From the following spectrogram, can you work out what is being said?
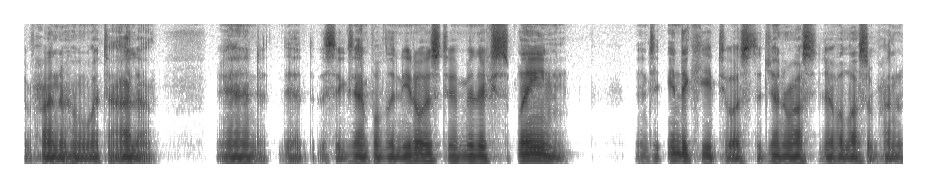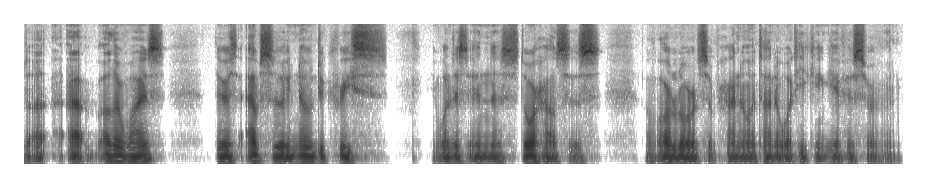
subhanahu wa ta'ala. And that this example of the needle is to merely explain and to indicate to us the generosity of Allah subhanahu wa ta'ala. Uh, otherwise, there is absolutely no decrease in what is in the storehouses of our Lord subhanahu wa ta'ala, what He can give His servant.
